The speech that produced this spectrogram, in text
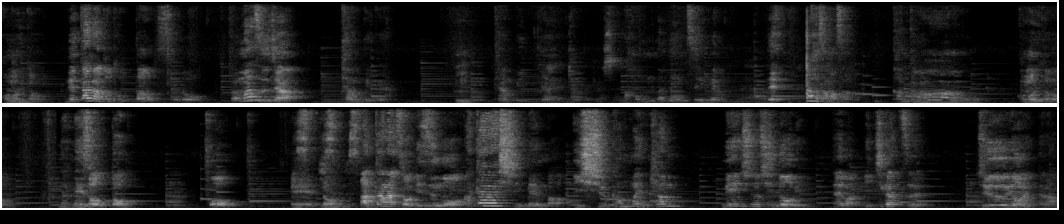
この人。で、タカと取ったんですけど、まずじゃあ、キャンプ行くやん。うんキャンプ行って、はいキャンプ行きましたねこんなメンツいるやん。で、風間さん、監督。あこの人のなメソッドを、えっ、とイズム、ですね新そう、出雲、新しいメンバー、1週間前にキャン練習の指導日、例えば1月14やったら、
